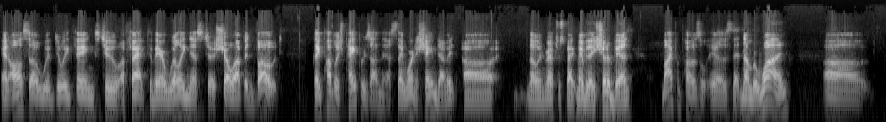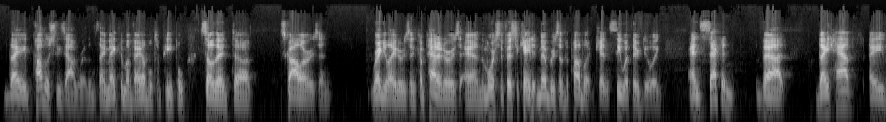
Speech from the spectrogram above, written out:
and also with doing things to affect their willingness to show up and vote. They published papers on this. They weren't ashamed of it, uh, though in retrospect, maybe they should have been. My proposal is that number one, uh, they publish these algorithms. They make them available to people so that uh, scholars and regulators and competitors and the more sophisticated members of the public can see what they're doing. And second, that they have a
